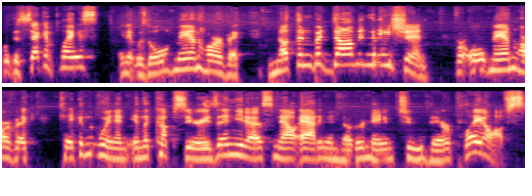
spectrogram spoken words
with a second place, and it was Old Man Harvick. Nothing but domination for Old Man Harvick taking the win in the Cup Series, and yes, now adding another name to their playoffs.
